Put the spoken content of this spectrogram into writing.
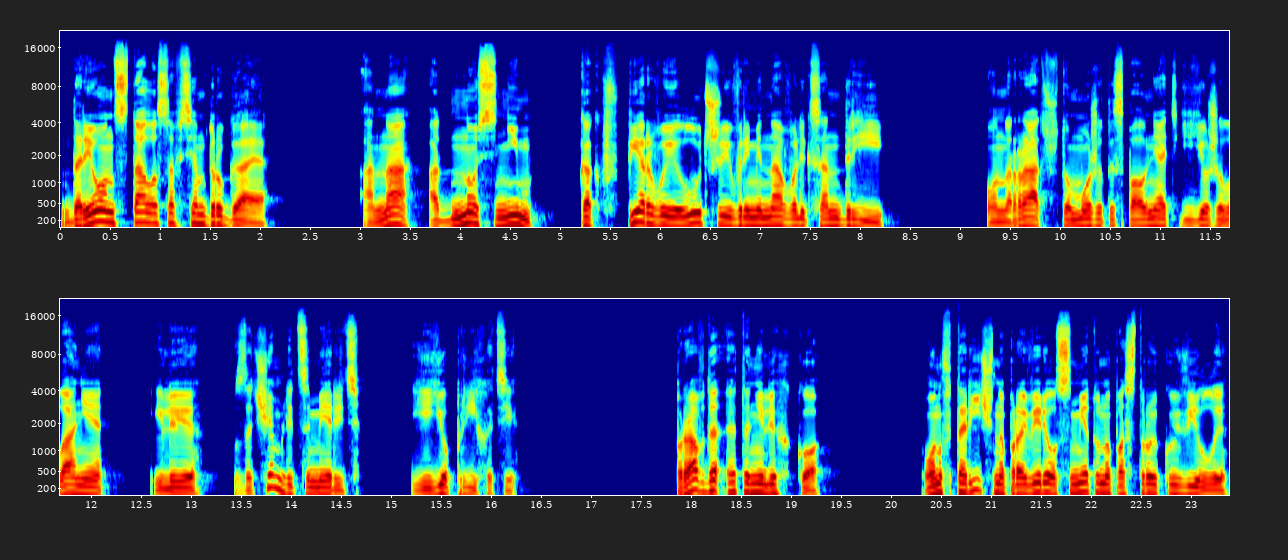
Дарион стала совсем другая. Она одно с ним — как в первые лучшие времена в Александрии. Он рад, что может исполнять ее желания или, зачем лицемерить, ее прихоти. Правда, это нелегко. Он вторично проверил смету на постройку виллы.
